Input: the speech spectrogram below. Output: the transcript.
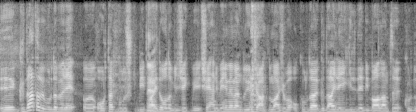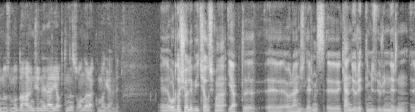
E, gıda tabii burada böyle e, ortak buluş bir fayda evet. olabilecek bir şey. Hani benim hemen duyunca aklıma acaba okulda gıda ile ilgili de bir bağlantı kurdunuz mu? Daha önce neler yaptınız? Onlar aklıma geldi. Ee, orada şöyle bir çalışma yaptı e, öğrencilerimiz. E, kendi ürettiğimiz ürünlerin e,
